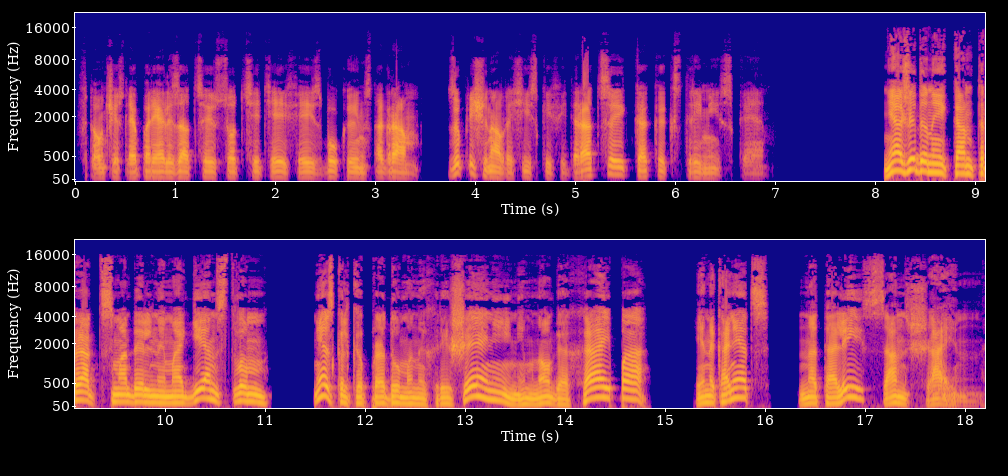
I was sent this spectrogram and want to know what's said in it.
в том числе по реализации соцсетей Facebook и Instagram, запрещена в Российской Федерации как экстремистская. Неожиданный контракт с модельным агентством, несколько продуманных решений, немного хайпа и, наконец, Натали Саншайн.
